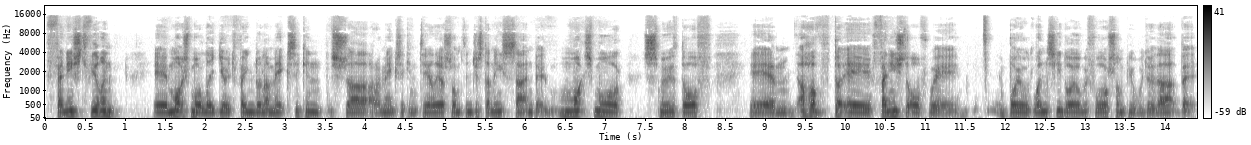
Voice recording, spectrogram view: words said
finished feeling. Uh, much more like you would find on a Mexican Strat or a Mexican Tele or something, just a nice satin, but much more smoothed off. Um, I have uh, finished it off with boiled linseed oil before. Some people do that, but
